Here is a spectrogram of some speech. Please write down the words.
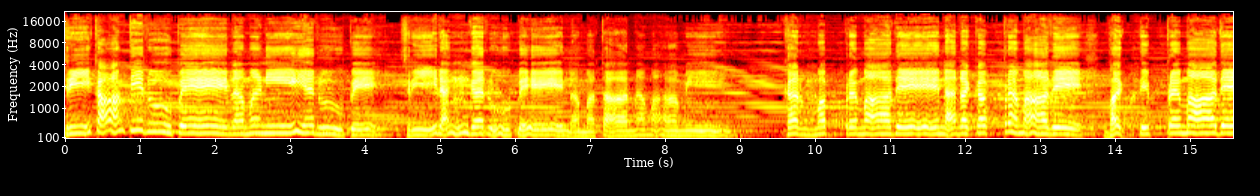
श्रीकान्तिरूपे रमणीयरूपे श्रीरङ्गरूपे नमता नमामि। कर्मप्रमादे नरकप्रमादे भक्तिप्रमादे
